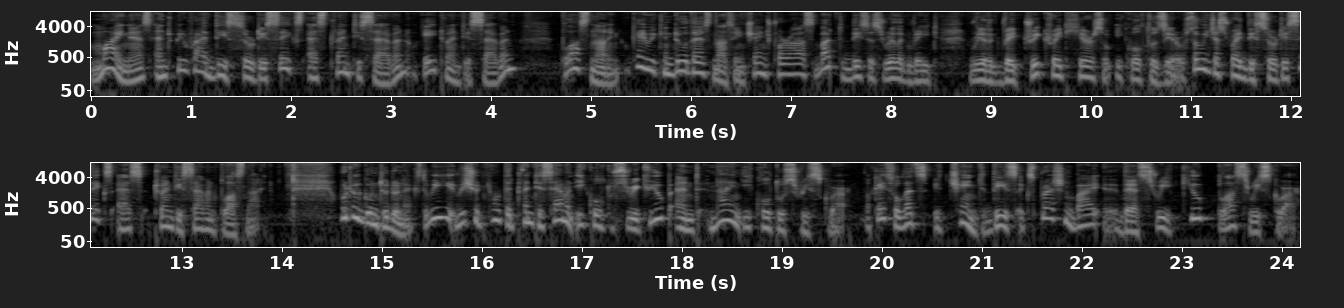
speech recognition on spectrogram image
minus and we write this 36 as 27 okay? 27 plus 9. Okay, we can do this, nothing changed for us, but this is really great, really great trick right here, so equal to 0. So we just write this 36 as 27 plus 9. What are we going to do next? We, we should know that 27 equal to 3 cube and 9 equal to 3 square. Okay, so let's change this expression by uh, the 3 cube plus 3 square.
